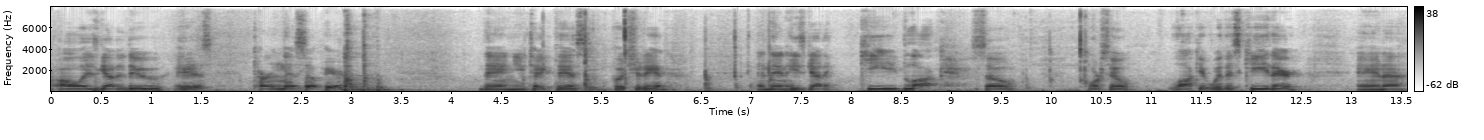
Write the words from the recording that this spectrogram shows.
all he's got to do is turn this up here. Then you take this push it in and then he's got a keyed lock. So of course he'll lock it with his key there and uh,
